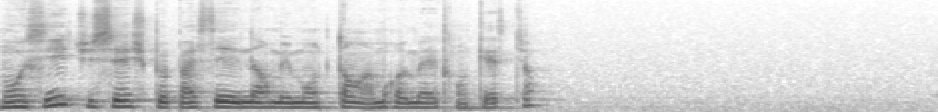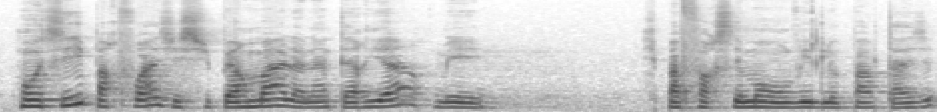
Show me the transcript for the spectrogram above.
Moi aussi, tu sais, je peux passer énormément de temps à me remettre en question. Moi aussi, parfois, j'ai super mal à l'intérieur, mais j'ai pas forcément envie de le partager.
